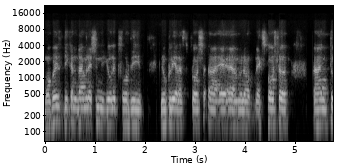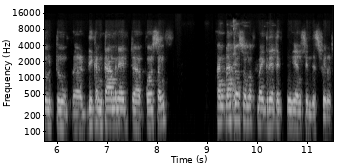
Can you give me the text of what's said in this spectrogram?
mobile decontamination unit for the nuclear exposure, uh, you know, exposure and to, to uh, decontaminate uh, persons. And that was one of my great experience in this field.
